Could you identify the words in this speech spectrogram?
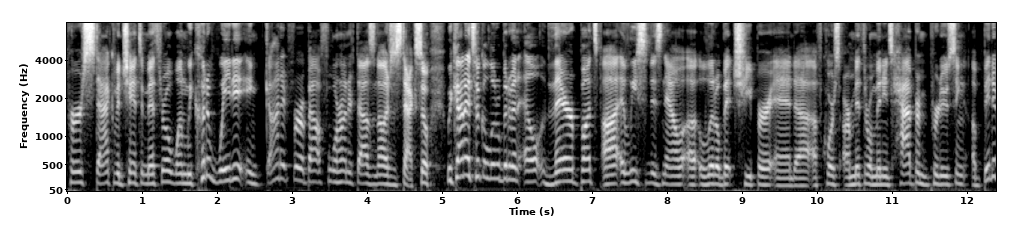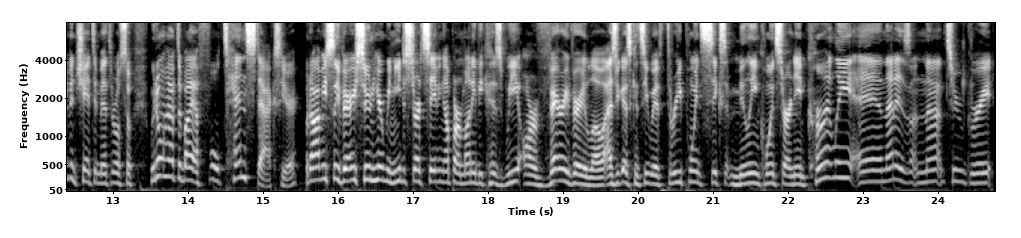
per stack of enchanted mithril when we could have waited and got it for about $400,000 a stack. So we kind of took a little bit of an L there, but uh, at least it is now a, little bit cheaper. And uh, of course, our mithril minions have been producing a bit of enchanted mithril, so we don't have to buy a full 10 stacks here. But obviously, very soon here, we need to start saving up our money because we are very, very low. As you guys can see, we have 3.6 million coins to our name currently, and that is not too great.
